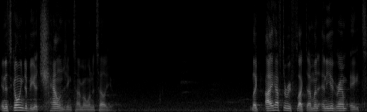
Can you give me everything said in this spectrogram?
And it's going to be a challenging time, I want to tell you. Like, I have to reflect. I'm an Enneagram 8.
